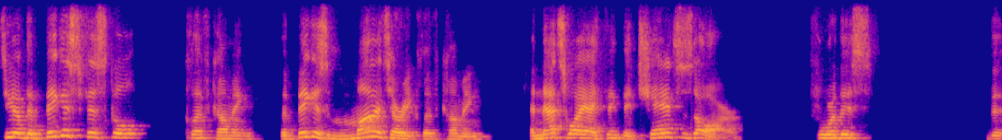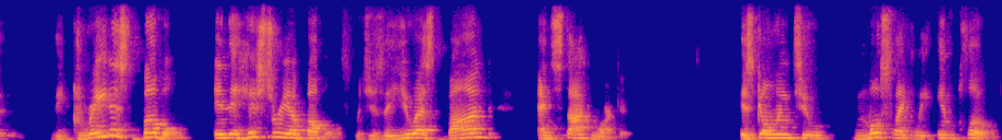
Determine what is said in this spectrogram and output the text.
So you have the biggest fiscal cliff coming the biggest monetary cliff coming. And that's why I think the chances are for this, the, the greatest bubble in the history of bubbles, which is the US bond and stock market, is going to most likely implode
